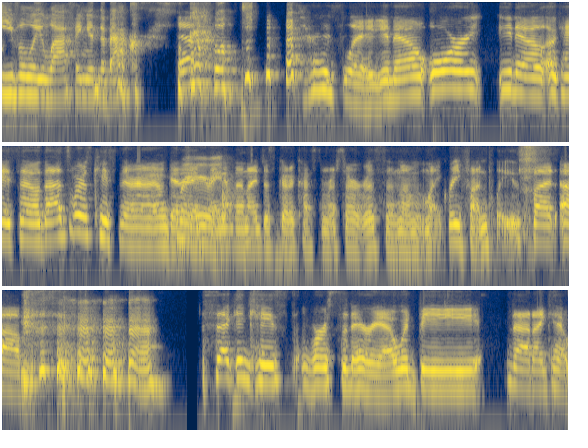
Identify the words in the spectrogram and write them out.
evilly laughing in the background. Seriously, you know, or, you know, okay, so that's worst case scenario. I don't get Right, anything. right. And then I just go to customer service and I'm like, refund, please. But um, second case, worst scenario would be that I get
